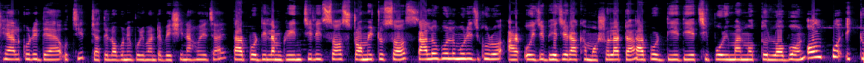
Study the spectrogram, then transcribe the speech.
খেয়াল করে দেওয়া উচিত যাতে লবণের পরিমাণটা বেশি না হয়ে যায়। তারপর দিলাম green chilli sauce, tomato sauce, কালো গোলমরিচ গুঁড়ো আর ওই যে ভেজে রাখা মশলাটা। তারপর দিয়ে দিয়েছি পরিমাণ মতো লবণ, অল্প একটু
